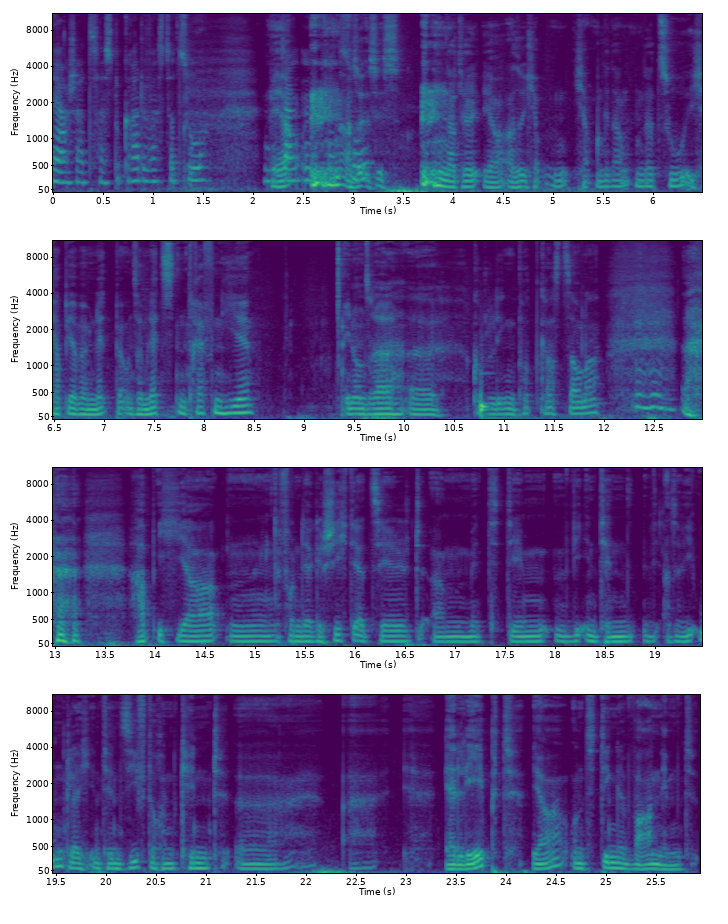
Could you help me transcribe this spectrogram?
Ja, Schatz, hast du gerade was dazu? Ja, dazu? also es ist natürlich, ja, also ich habe ich hab einen Gedanken dazu. Ich habe ja beim bei unserem letzten Treffen hier in unserer äh, kuscheligen Podcast-Sauna, mhm. habe ich ja mh, hm, von der Geschichte erzählt, ähm, mit dem, wie, inten also wie ungleich intensiv doch ein Kind äh, äh, erlebt, ja, und Dinge wahrnimmt.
